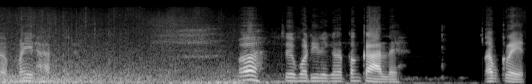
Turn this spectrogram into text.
กือบไม่ทันเออเจอพอดีเลยก็ต้องการเลย อัปเกรด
